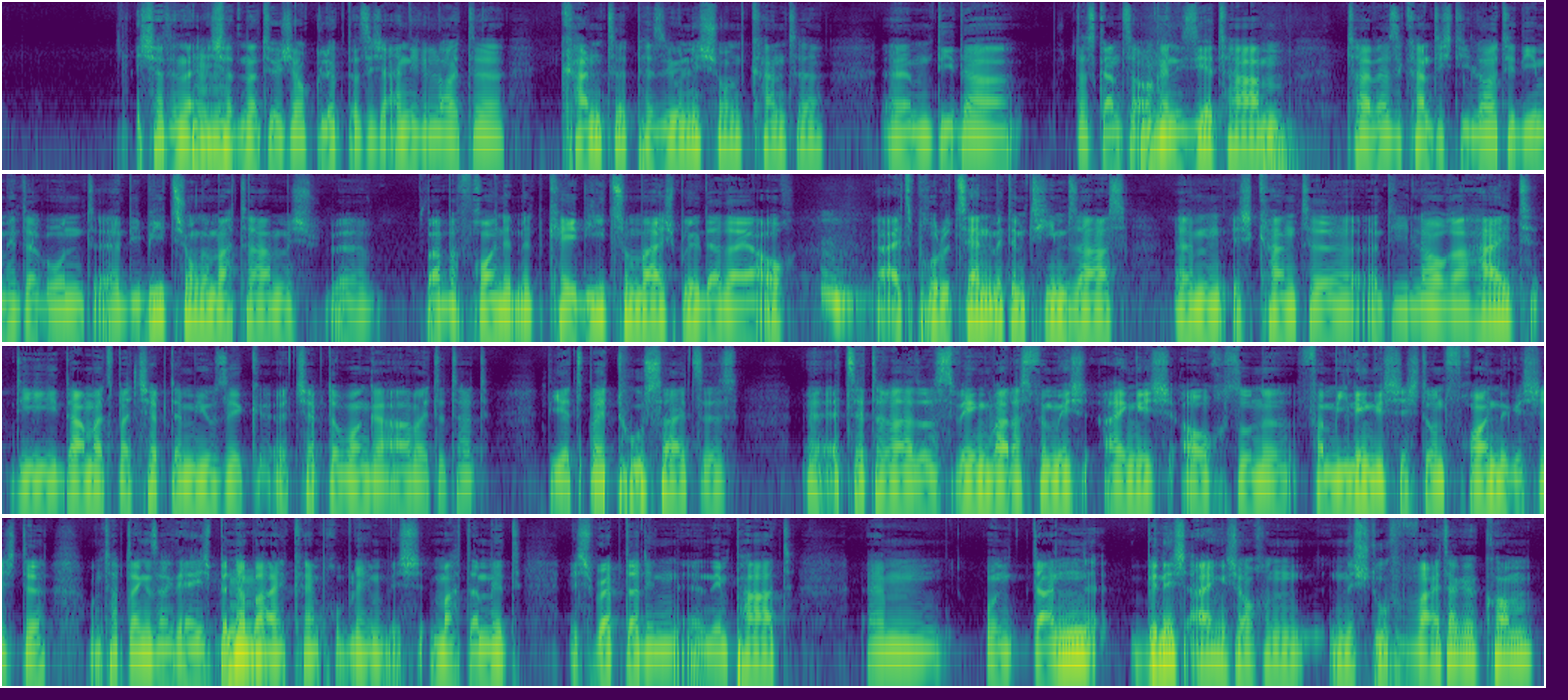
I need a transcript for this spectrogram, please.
Ich hatte, Mhm. ich hatte natürlich auch Glück, dass ich einige Leute kannte, persönlich schon kannte, ähm, die da das Ganze Mhm. organisiert haben. Teilweise kannte ich die Leute, die im Hintergrund äh, die Beats schon gemacht haben. Ich äh, war befreundet mit KD zum Beispiel, der da ja auch äh, als Produzent mit dem Team saß. Ähm, ich kannte äh, die Laura Hyde, die damals bei Chapter Music, äh, Chapter One gearbeitet hat, die jetzt bei Two Sides ist, äh, etc. Also deswegen war das für mich eigentlich auch so eine Familiengeschichte und Freundegeschichte und habe dann gesagt, ey, ich bin Mhm. dabei, kein Problem. Ich mach da mit, ich rap da den, äh, den Part. Ähm, und dann bin ich eigentlich auch ein, eine Stufe weitergekommen.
